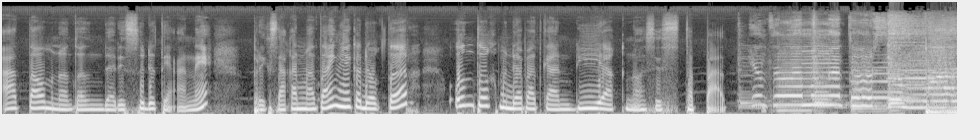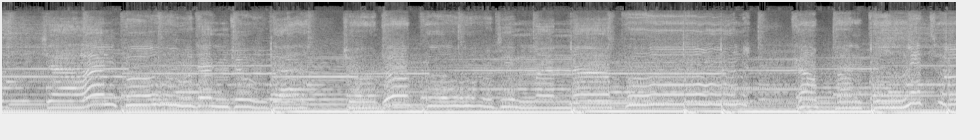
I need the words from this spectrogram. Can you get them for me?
atau menonton dari sudut yang aneh, periksakan matanya ke dokter untuk mendapatkan diagnosis tepat. Yang telah mengatur semua Jalanku dan juga Jodohku di mana pun Kapan pun itu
